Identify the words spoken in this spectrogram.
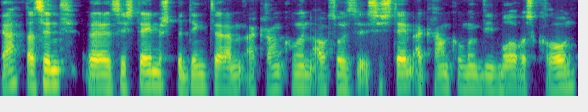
Ja, das sind systemisch bedingte ähm, Erkrankungen, auch so Systemerkrankungen wie Morbus Crohn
